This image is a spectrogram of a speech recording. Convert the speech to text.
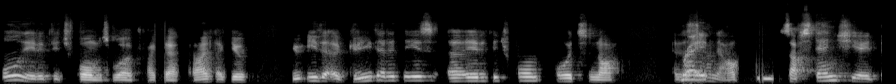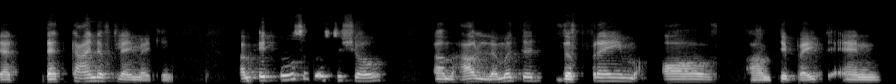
all heritage forms work like that, right? Like you, you either agree that it is a heritage form or it's not, and right. this can help substantiate that that kind of claim making. Um, it also goes to show um, how limited the frame of um, debate and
